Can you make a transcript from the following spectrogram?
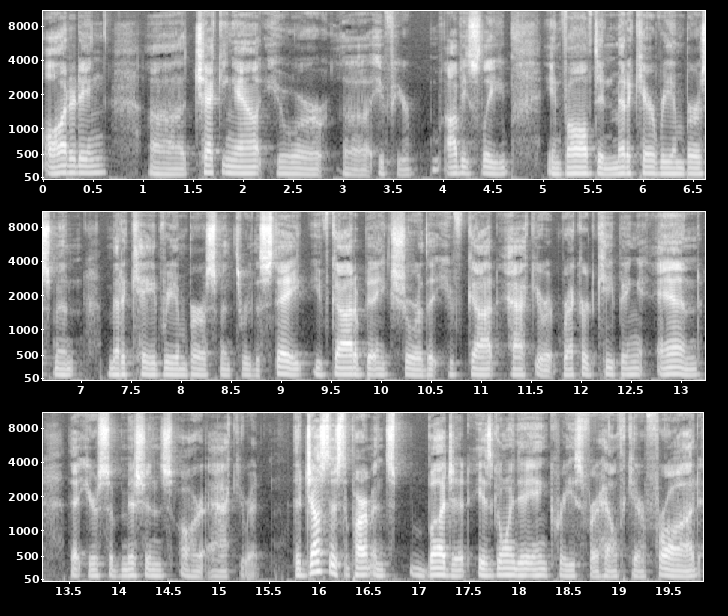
auditing. Uh, checking out your, uh, if you're obviously involved in Medicare reimbursement, Medicaid reimbursement through the state, you've got to make sure that you've got accurate record keeping and that your submissions are accurate. The Justice Department's budget is going to increase for healthcare fraud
